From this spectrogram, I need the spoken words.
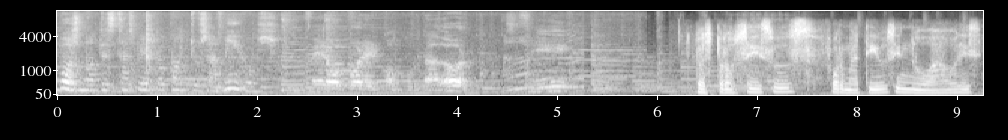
vos no te estás viendo con tus amigos. Pero por el computador. Ah. Sí. Los procesos formativos innovadores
